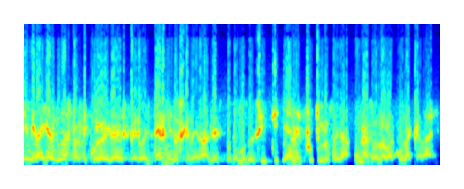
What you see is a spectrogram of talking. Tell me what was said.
Sí, mira, hay algunas particularidades, pero en términos generales podemos decir que ya en el futuro será una sola vacuna cada año.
